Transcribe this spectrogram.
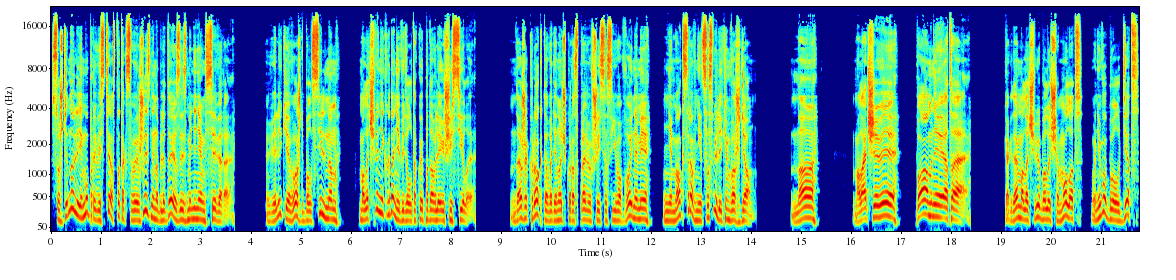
суждено ли ему провести остаток своей жизни, наблюдая за изменением севера. Великий вождь был сильным, Молочви никогда не видел такой подавляющей силы. Даже Крокто, в одиночку расправившийся с его воинами, не мог сравниться с великим вождем. Но... Молчави, помни это! Когда Молочви был еще молод, у него был дед,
